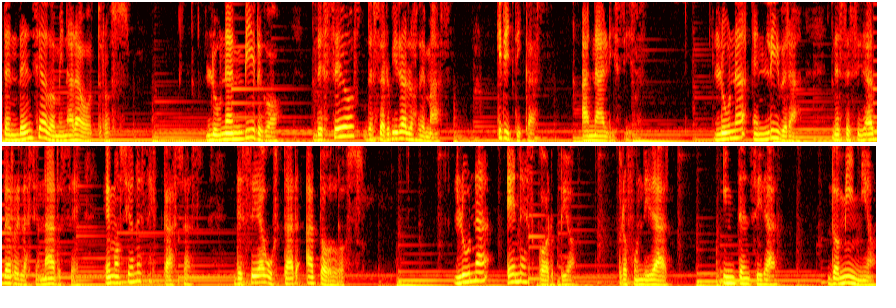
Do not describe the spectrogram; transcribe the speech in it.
tendencia a dominar a otros. Luna en Virgo, deseos de servir a los demás, críticas, análisis. Luna en Libra, necesidad de relacionarse, emociones escasas, desea gustar a todos. Luna en Escorpio. Profundidad, intensidad, dominio,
